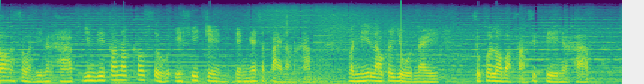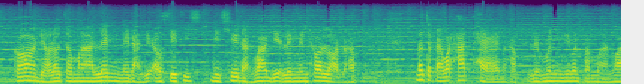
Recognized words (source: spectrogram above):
ก็สวัสดีนะครับ ยินดีต้อนรับเข้าสู่ Easy Game เกมง่ายสไตล์แล้วนะครับ วันนี้เราก็อยู่ใน Super Robot 30 ปีนะครับ ก็เดี๋ยวเราจะมาเล่นในด่าน DLC ที่มีชื่อด่านว่า The Elemental Lord นะครับ น่าจะแปลว่าธาตุแท้นะครับหรือมันนี่มันประมาณว่า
